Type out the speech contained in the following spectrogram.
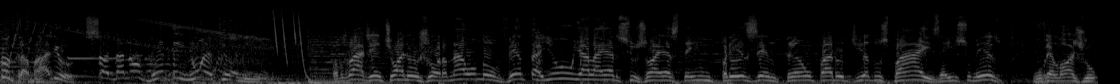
No trabalho, só dá 91 FM. Vamos lá, gente. Olha, o Jornal 91 e a Laércio Joias tem um presentão para o Dia dos Pais. É isso mesmo. Um relógio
